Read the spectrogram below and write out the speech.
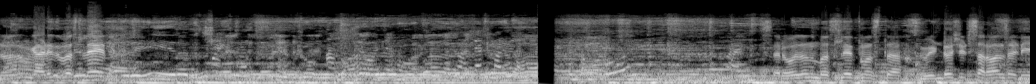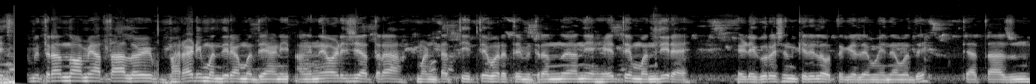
सर्वजण गाडीत बसले सर्वजण बसलेत मस्त. विंडो शीट सर्वांसाठी. मित्रांनो आम्ही आता आलोय भराडी मंदिरामध्ये आणि अंगणेवाडीची यात्रा म्हणतात ती इथे भरते. मित्रांनो आणि हे ते मंदिर आहे. हे डेकोरेशन केलेलं होतं गेल्या महिन्यामध्ये. ते आता अजून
